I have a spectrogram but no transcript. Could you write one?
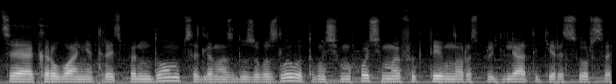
Це керування трейдспендом. Це для нас дуже важливо, тому що ми хочемо ефективно розподіляти ті ресурси,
